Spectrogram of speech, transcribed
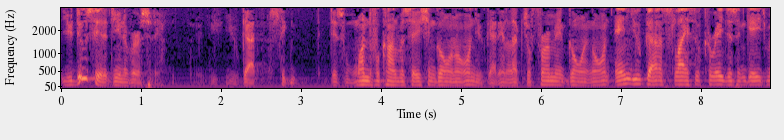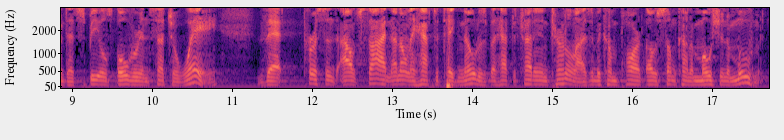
You do see it at the university. You've got this wonderful conversation going on, you've got intellectual ferment going on, and you've got a slice of courageous engagement that spills over in such a way that persons outside not only have to take notice, but have to try to internalize and become part of some kind of motion or movement.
